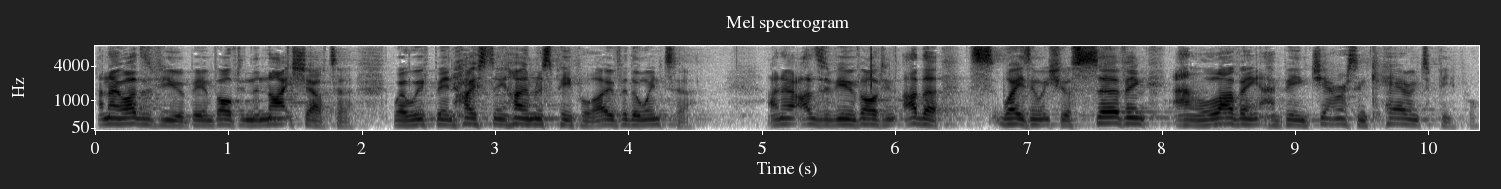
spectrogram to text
I know others of you have been involved in the night shelter where we've been hosting homeless people over the winter. I know others of you involved in other ways in which you're serving and loving and being generous and caring to people.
